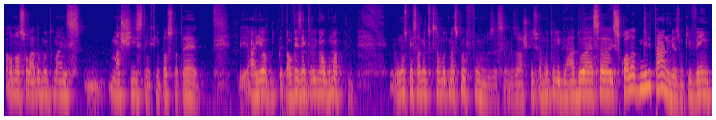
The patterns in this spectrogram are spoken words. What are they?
ao nosso lado muito mais machista, enfim, posso até aí eu, talvez entre em alguma alguns pensamentos que são muito mais profundos assim, mas eu acho que isso é muito ligado a essa escola militar mesmo que vem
